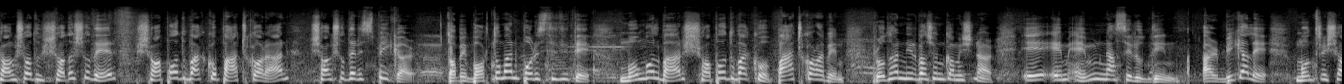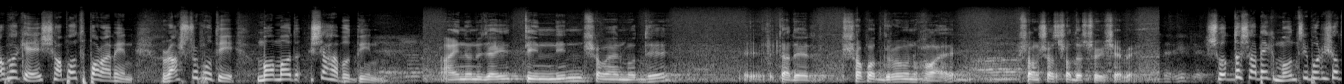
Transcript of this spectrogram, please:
সংসদ সদস্যদের শপথ বাক্য পাঠ করান সংসদের স্পিকার। তবে বর্তমান পরিস্থিতিতে মঙ্গলবার শপথ বাক্য পাঠ করাবেন প্রধান নির্বাচন commissioner A M M Nasir Uddin আর বিকালে মন্ত্রিসভাকে শপথ পড়াবেন রাষ্ট্রপতি মোহাম্মদ শাহাবুদ্দিন। আইন অনুযায়ী তিন দিন সময়ের মধ্যে তাদের শপথ গ্রহণ হয় সংসদ সদস্য হিসেবে। সদ্য সাবেক মন্ত্রিপরিষদ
